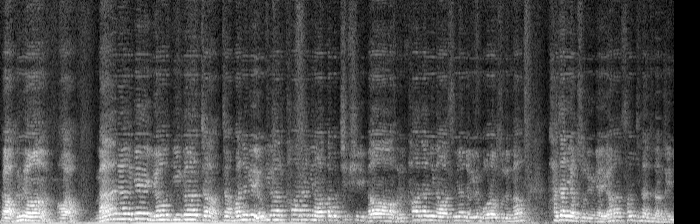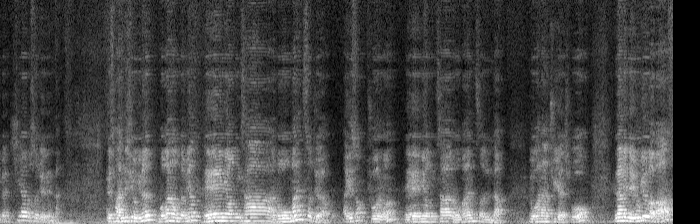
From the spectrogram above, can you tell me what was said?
자, 그러면, 봐봐요. 만약에 여기가, 자, 자, 만약에 여기가 타잔이 나왔다고 칩시다. 그럼 타잔이 나왔으면 여기는 뭐라고 써줬나? 타잔이라고 써주는 게 아니라 선진한수 남성이니까 히라고 써줘야 된다. 그래서 반드시 여기는 뭐가 나온다면 대명사로만 써줘요. 알겠어? 주어는 대명사 로만 써준다. 요거 하나 주의하시고 그 다음에 이제 여기로 가봐.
